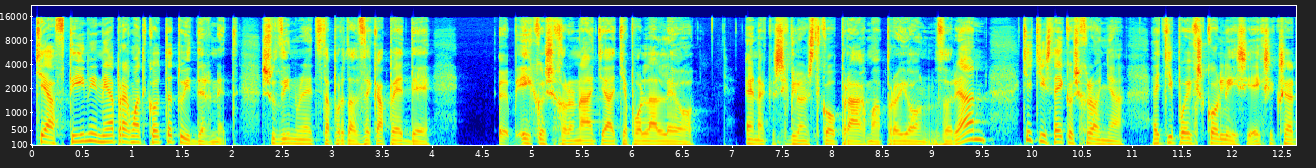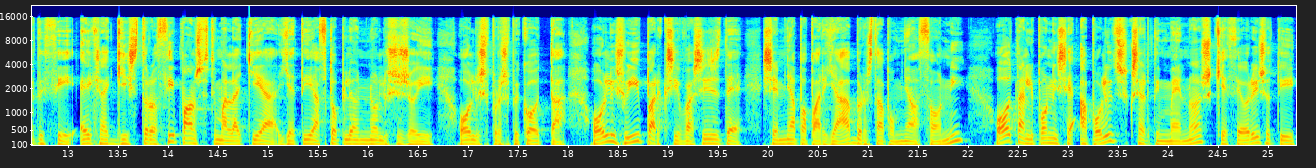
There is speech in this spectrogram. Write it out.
και αυτή είναι η νέα πραγματικότητα του ίντερνετ. Σου δίνουν έτσι τα πρώτα 15, 20 ε, χρονάκια και πολλά λέω ένα συγκλονιστικό πράγμα προϊόν δωρεάν και εκεί στα 20 χρόνια, εκεί που έχεις κολλήσει, έχεις εξαρτηθεί, έχεις αγκιστρωθεί πάνω σε αυτή τη μαλακία γιατί αυτό πλέον είναι όλη σου ζωή, όλη σου προσωπικότητα, όλη σου ύπαρξη βασίζεται σε μια παπαριά μπροστά από μια οθόνη. Όταν λοιπόν είσαι απολύτως εξαρτημένος και θεωρείς ότι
